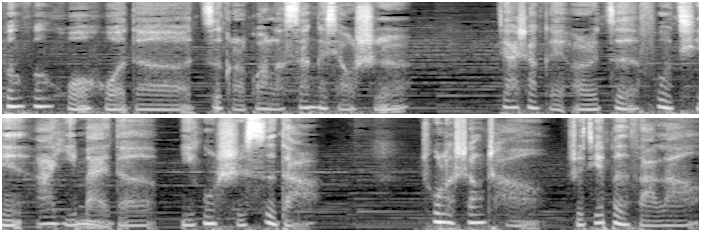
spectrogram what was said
风风火火的自个儿逛了三个小时，加上给儿子、父亲、阿姨买的，一共十四袋。出了商场，直接奔发廊。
